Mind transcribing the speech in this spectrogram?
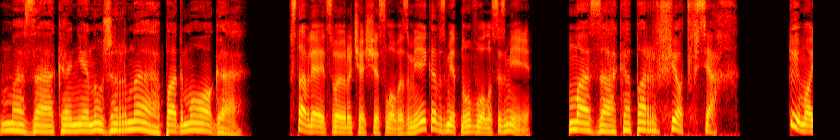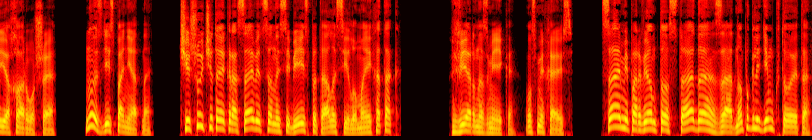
«Мазака не нужна подмога», — вставляет свое рычащее слово змейка, взметнув волосы змеи. Мазака порфет всех. Ты моя хорошая. Ну, здесь понятно. Чешуйчатая красавица на себе испытала силу моих атак. Верно, змейка, усмехаюсь. Сами порвем то стадо, заодно поглядим, кто это.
